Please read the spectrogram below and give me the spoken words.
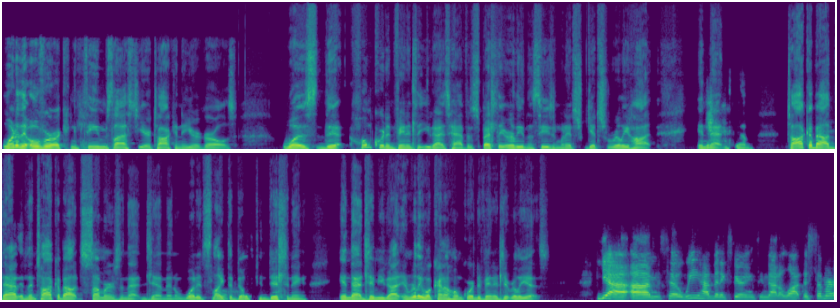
One of the overarching themes last year, talking to your girls, was the home court advantage that you guys have, especially early in the season when it gets really hot in that gym. Talk about that and then talk about summers in that gym and what it's like oh. to build conditioning in that gym you got and really what kind of home court advantage it really is. Yeah, um, so we have been experiencing that a lot this summer.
